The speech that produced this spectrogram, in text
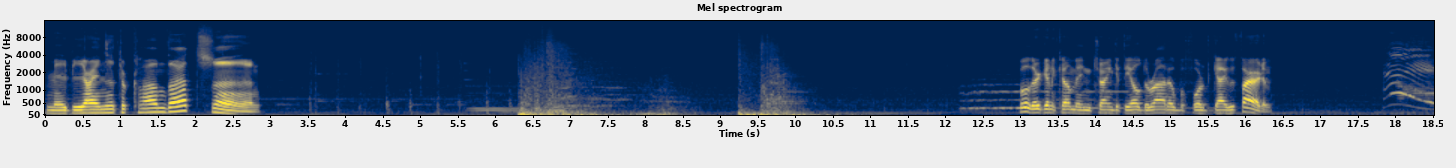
Maybe I need to climb that chain. Well, they're gonna come and try and get the El Dorado before the guy who fired him. Hey,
